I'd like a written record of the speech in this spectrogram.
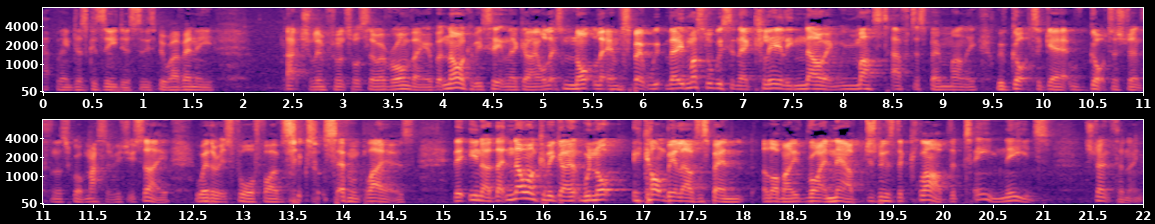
I mean, does Gazidis, do these people have any actual influence whatsoever on Wenger? But no one could be sitting there going, "Well, let's not let him spend." We, they must all be sitting there clearly knowing we must have to spend money. We've got to get, we've got to strengthen the squad massive, as you say. Whether it's four, five, six, or seven players, that you know that no one can be going. We're not. He can't be allowed to spend a lot of money right now, just because the club, the team needs strengthening.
